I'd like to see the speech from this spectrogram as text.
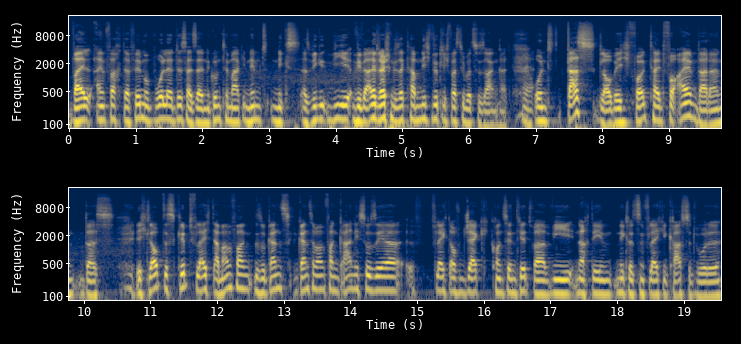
Weil einfach der Film, obwohl er das als seine Grundthematik nimmt, nichts, also wie, wie, wie wir alle drei schon gesagt haben, nicht wirklich was drüber zu sagen hat. Ja. Und das, glaube ich, folgt halt vor allem daran, dass ich glaube, das Skript vielleicht am Anfang, so ganz, ganz am Anfang gar nicht so sehr vielleicht auf Jack konzentriert war, wie nachdem Nicholson vielleicht gecastet wurde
